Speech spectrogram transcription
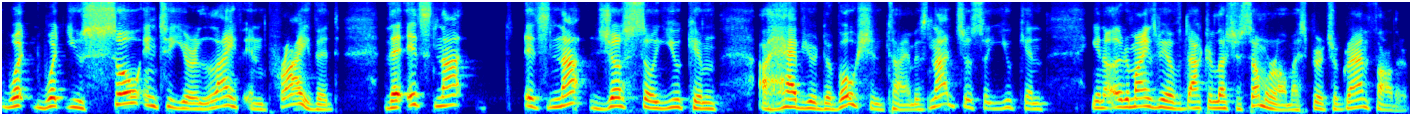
what what you sow into your life in private that it's not it's not just so you can uh, have your devotion time it's not just so you can you know it reminds me of dr lester sumrall my spiritual grandfather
